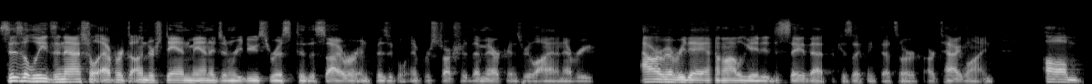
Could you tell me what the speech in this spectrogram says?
CISA leads a national effort to understand, manage, and reduce risk to the cyber and physical infrastructure that Americans rely on every hour of every day. I'm obligated to say that because I think that's our, our tagline. Um,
